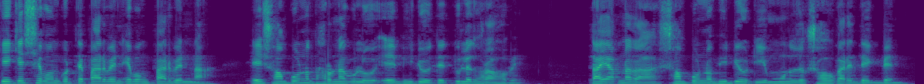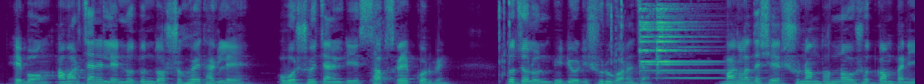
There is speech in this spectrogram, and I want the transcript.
কে কে সেবন করতে পারবেন এবং পারবেন না, এই সম্পূর্ণ ধারণাগুলো এই ভিডিওতে তুলে ধরা হবে। তাই আপনারা সম্পূর্ণ ভিডিওটি মনোযোগ সহকারে দেখবেন এবং আমার চ্যানেলে নতুন দর্শক হয়ে থাকলে অবশ্যই চ্যানেলটি সাবস্ক্রাইব করবেন। তো চলুন ভিডিওটি শুরু করা যাক। বাংলাদেশের সুনামধন্য ঔষধ কোম্পানি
